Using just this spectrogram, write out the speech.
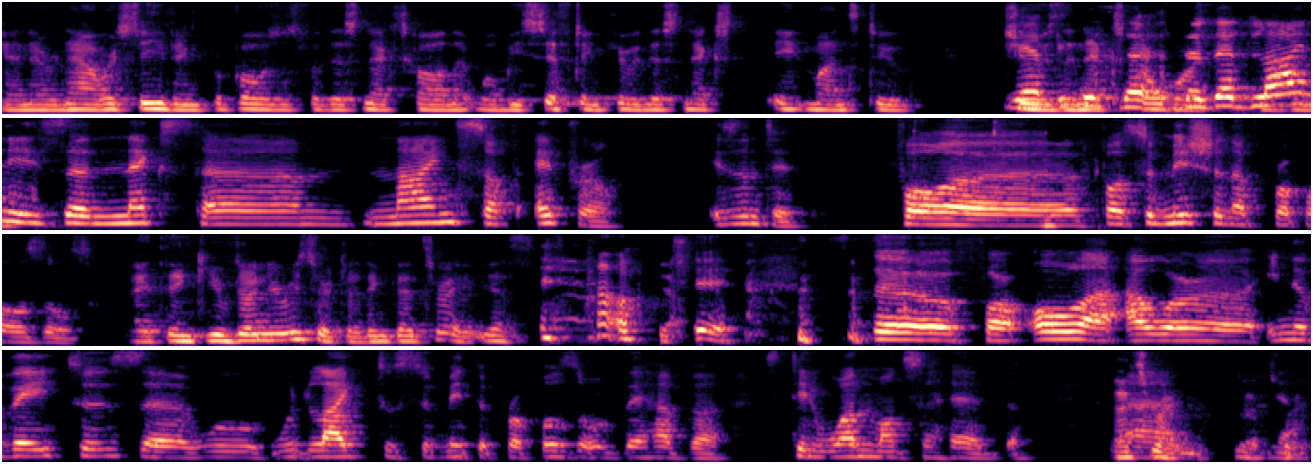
and are now receiving proposals for this next call that we'll be sifting through this next eight months to choose yeah, the next the, cohort. the deadline is uh, next um, 9th of April, isn't it? For uh, for submission of proposals. I think you've done your research. I think that's right. Yes. okay. so for all our uh, innovators uh, who would like to submit a proposal, they have uh, still one month ahead. That's um, right. That's yeah. right.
